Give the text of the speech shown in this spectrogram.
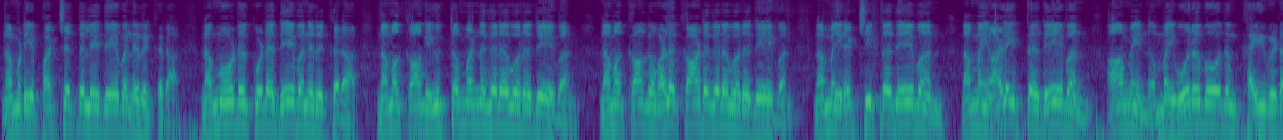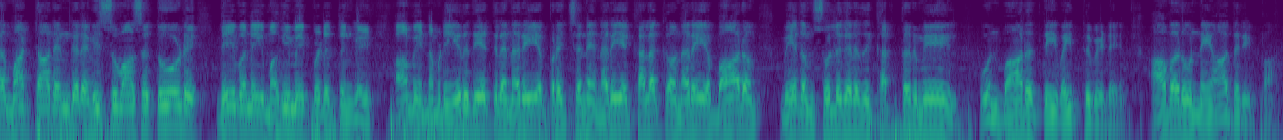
நம்முடைய பட்சத்திலே தேவன் இருக்கிறார். நம்மோடு கூட தேவன் இருக்கிறார். நமக்காக யுத்தம் பண்ணுகிற ஒரு தேவன். நமக்காக வழக்காடுகிற ஒரு தேவன். நம்மை ரட்சித்த தேவன். நம்மை அழைத்த தேவன். ஆமீன். நம்மை ஒருபோதும் கைவிட மாட்டார் என்கிற விசுவாசத்தோடு தேவனை மகிமைப்படுத்துங்கள். ஆமீன். நம்முடைய இருதயத்தில் நிறைய பிரச்சனை நிறைய கலக்கம் நிறைய பாரம் வேதம் சொல்லுகிறது. கர்த்தர் மேல் உன் பாரத்தை வைத்துவிடு. அவர் உன்னை ஆதரிப்பார்.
